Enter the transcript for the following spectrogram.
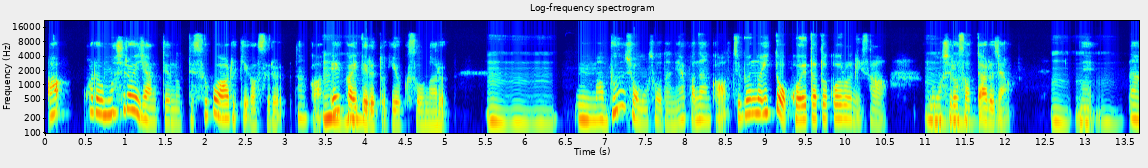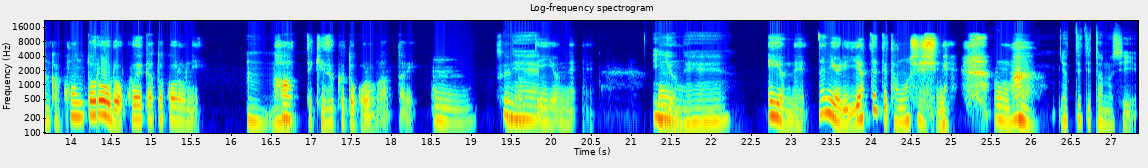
あ、これ面白いじゃんっていうのってすごいある気がする。なんかうんうん絵描いてる時よくそうなる。うんうんうん、まあ文章もそうだね。やっぱなんか自分の意図を超えたところにさ、うん。面白さってあるじゃん。うんうんねうんなんかコントロールを超えたところに、うんうんはーって気づくところがあったり。うん。そういうのっていいよね。いいよね。いいよね。何よりやってて楽しいしね。うん。やってて楽しい。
